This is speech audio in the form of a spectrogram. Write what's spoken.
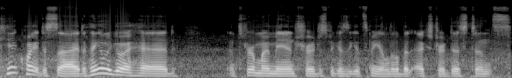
can't quite decide. I think I'm gonna go ahead and throw my mantra just because it gets me a little bit extra distance.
